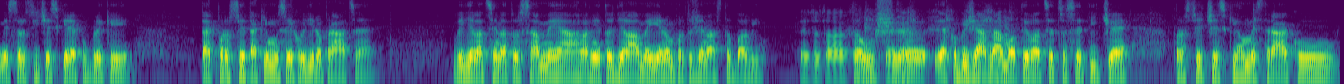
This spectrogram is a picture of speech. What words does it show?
mistrovství České republiky, tak prostě taky musí chodit do práce, vydělat si na to sami a hlavně to děláme jenom protože nás to baví. Je to tak. To už že... Eh, jakoby žádná motivace, co se týče prostě českého mistráku,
